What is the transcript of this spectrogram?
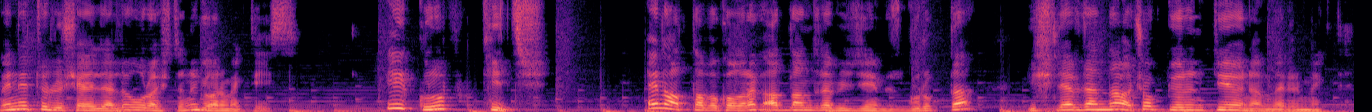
ve ne türlü şeylerle uğraştığını görmekteyiz. İlk grup Kitsch. En alt tabak olarak adlandırabileceğimiz grupta işlevden daha çok görüntüye önem verilmekte.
